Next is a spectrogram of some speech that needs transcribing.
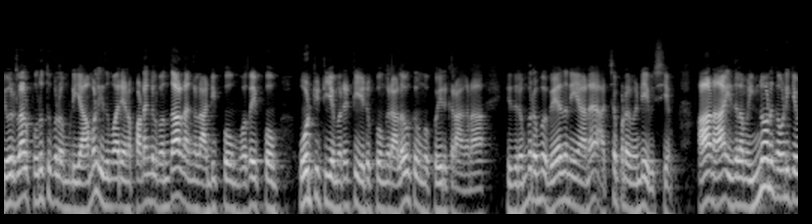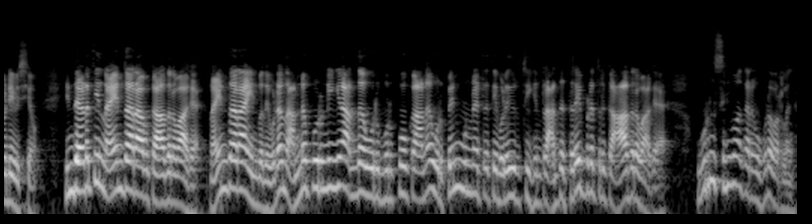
இவர்களால் பொறுத்துக்கொள்ள முடியாமல் இது மாதிரியான படங்கள் வந்தால் நாங்கள் அடிப்போம் உதைப்போம் ஓடிடியை மிரட்டி எடுப்போங்கிற அளவுக்கு இவங்க போயிருக்கிறாங்கன்னா இது ரொம்ப ரொம்ப வேதனையான அச்சப்பட வேண்டிய விஷயம். ஆனால் இதில் நம்ம இன்னொன்று கவனிக்க வேண்டிய விஷயம். இந்த இடத்தில் நயன்தாராவுக்கு ஆதரவாக நயன்தாரா என்பதை விட அந்த அன்னபூர்ணிங்கிற அந்த ஒரு முற்போக்கான ஒரு பெண் முன்னேற்றத்தை வலியுறுத்துகின்ற அந்த திரைப்படத்திற்கு ஆதரவாக ஒரு சினிமாக்காரங்க கூட வரலங்க.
